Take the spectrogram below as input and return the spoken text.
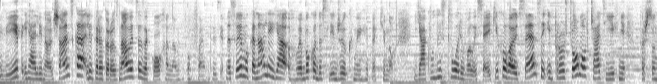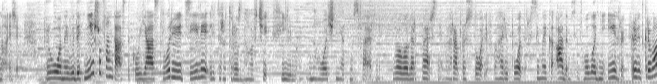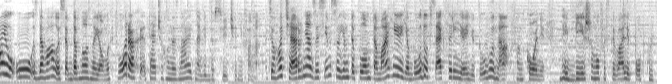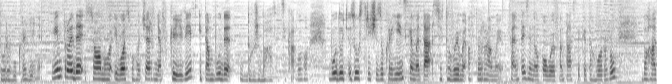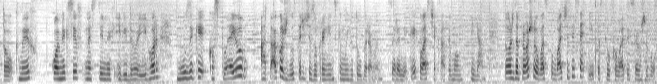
привіт! Я Аліна Ольшанська, літературознавиця, закохана у фентезі. На своєму каналі я глибоко досліджую книги та кіно, як вони створювалися, які ховають сенси і про що мовчать їхні персонажі. Про найвидатнішу фантастику я створюю цілі літературознавчі фільми, наочні атмосферні. Володар перснів, Гра престолів, Гаррі Поттер, Сімейка Адамсів, Голодні ігри. Привідкриваю у, здавалося б, давно знайомих творах те, чого не знають навіть досвідчені фанати. Цього червня з усім своїм теплом та магією я буду в секторі Ютубу на Фанконі, найбільшому фестивалі поп-культури в Україні. Він пройде 7 і 8 червня в Києві, і там буде дуже багато цікавого. Будуть зустрічі з українськими та світовими авторами фентезі, наукової фантастики та горору, багато книг. Коміксів, настільних і відеоігор, музики, косплею, а також зустрічі з українськими ютуберами, серед яких вас чекатиму і я. Тож запрошую вас побачитися і поспілкуватися вживу.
